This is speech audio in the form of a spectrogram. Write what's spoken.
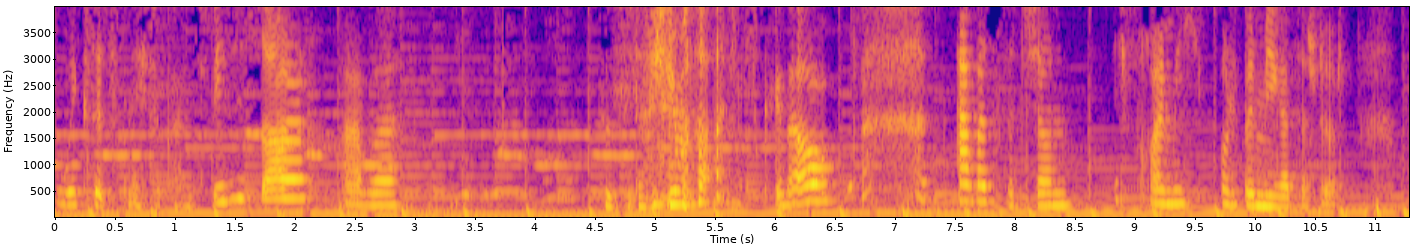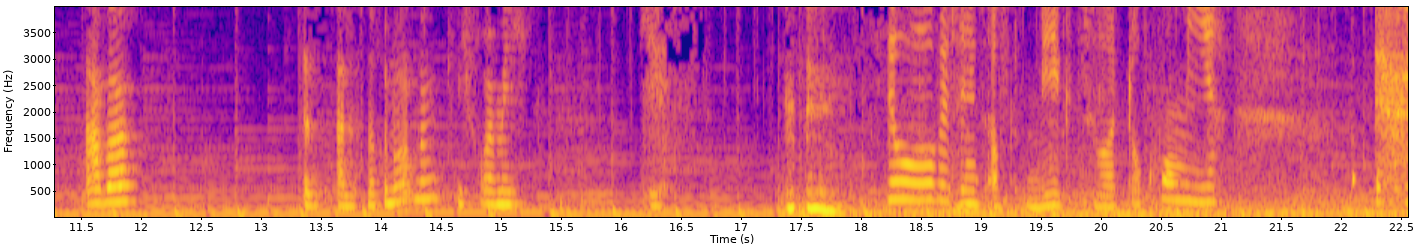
Die Wig sitzt nicht so ganz wie sie soll, aber tut sie das jemals? Genau. Aber es wird schon. Ich freue mich und ich bin mega zerstört. Aber es ist alles noch in Ordnung. Ich freue mich. Yes. So, wir sind jetzt auf dem Weg zur Dokumi.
